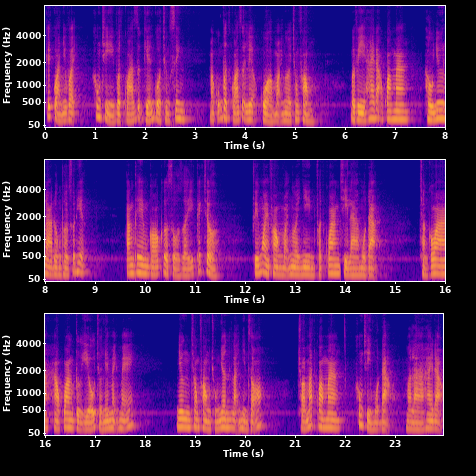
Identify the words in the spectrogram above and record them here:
Kết quả như vậy không chỉ vượt quá dự kiến của trường sinh, Mà cũng vượt quá dự liệu của mọi người trong phòng. Bởi vì hai đạo quang mang Hầu như là đồng thời xuất hiện, Tăng thêm có cửa sổ giấy cách trở. Phía ngoài phòng mọi người nhìn Phật quang chỉ là một đạo. Chẳng qua hào quang từ yếu trở nên mạnh mẽ. Nhưng trong phòng chúng nhân lại nhìn rõ. Chói mắt quang mang không chỉ một đạo mà là hai đạo.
